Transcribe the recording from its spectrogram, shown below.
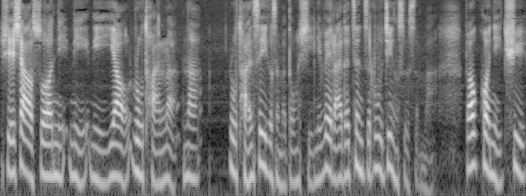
学校说你你你要入团了，那入团是一个什么东西？你未来的政治路径是什么？包括你去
